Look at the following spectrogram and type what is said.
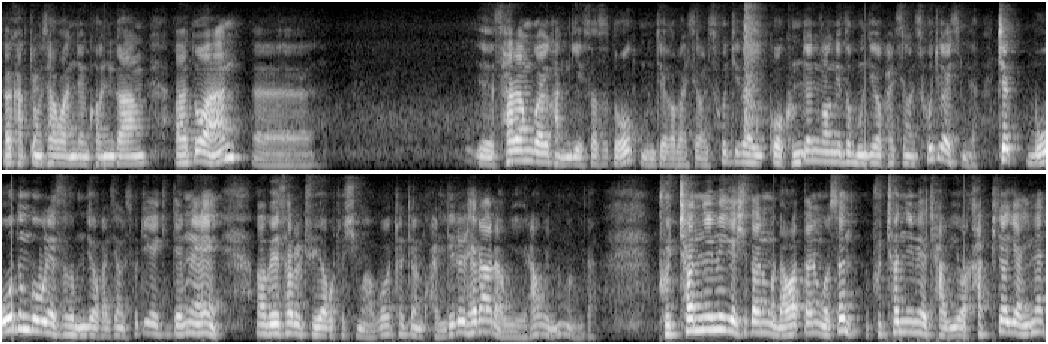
각종 사고 안전 건강 아, 또한 어, 예, 사람과의 관계에 있어서도 문제가 발생할 소지가 있고 금전관계에서 문제가 발생할 소지가 있습니다. 즉 모든 부분에 있어서 문제가 발생할 소지가 있기 때문에 어, 매사를 주의하고 조심하고 철저한 관리를 해라 라고 얘기를 하고 있는 겁니다. 부처님이 계시다는 거 나왔다는 것은 부처님의 자비와 가피력이 아니면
